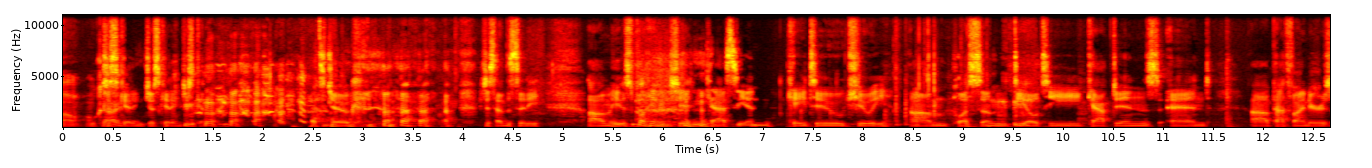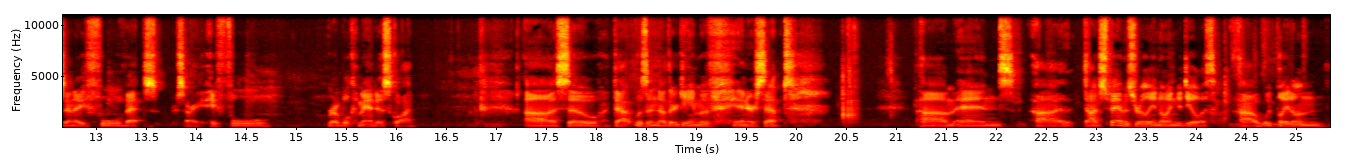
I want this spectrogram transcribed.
Oh, okay. Just kidding. Just kidding. Just kidding. That's a joke. just had the city. Um, he was playing Jyn, Cassian, K2, Chewie, um, plus some DLT captains and uh, Pathfinders and a full vet. Sorry, a full Rebel Commando squad. Uh, so that was another game of intercept. Um, and uh, dodge spam is really annoying to deal with. Uh, we played on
